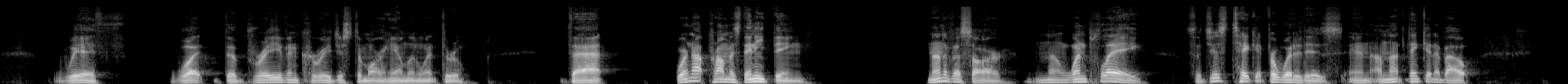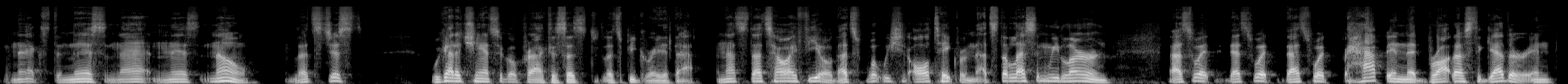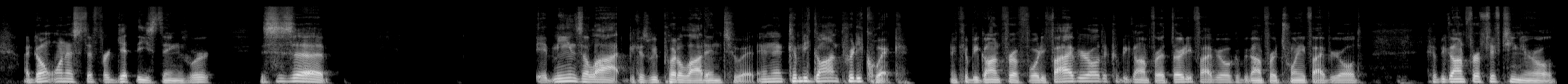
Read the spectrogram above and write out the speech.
with what the brave and courageous Damar Hamlin went through? That we're not promised anything. None of us are. No, one play. So just take it for what it is. And I'm not thinking about next and this and that and this. No, let's just we got a chance to go practice. Let's let's be great at that. And that's that's how I feel. That's what we should all take from. That's the lesson we learn. That's what that's what that's what happened that brought us together. And I don't want us to forget these things. We're this is a it means a lot because we put a lot into it. And it can be gone pretty quick. It could be gone for a 45 year old, it could be gone for a 35 year old, it could be gone for a 25 year old, could be gone for a 15 year old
